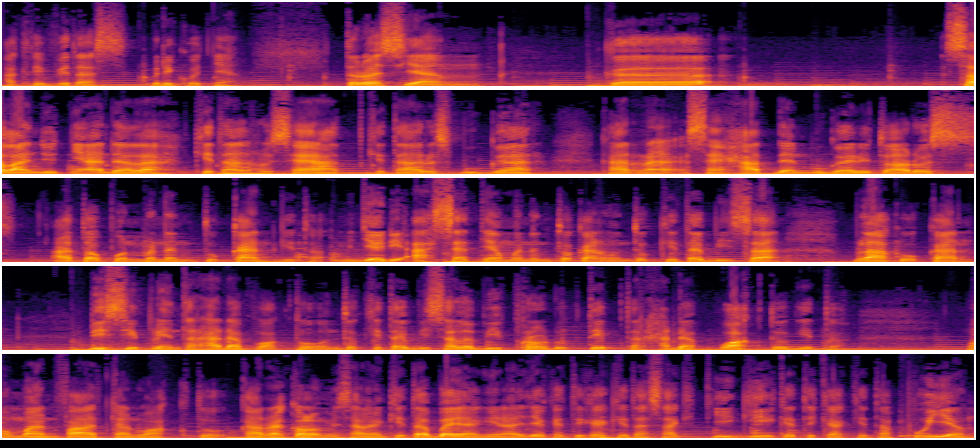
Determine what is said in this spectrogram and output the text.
aktivitas berikutnya. Terus yang ke selanjutnya adalah kita harus sehat, kita harus bugar. Karena sehat dan bugar itu harus ataupun menentukan gitu menjadi aset yang menentukan untuk kita bisa melakukan disiplin terhadap waktu untuk kita bisa lebih produktif terhadap waktu gitu memanfaatkan waktu. Karena kalau misalnya kita bayangin aja ketika kita sakit gigi, ketika kita puyeng,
